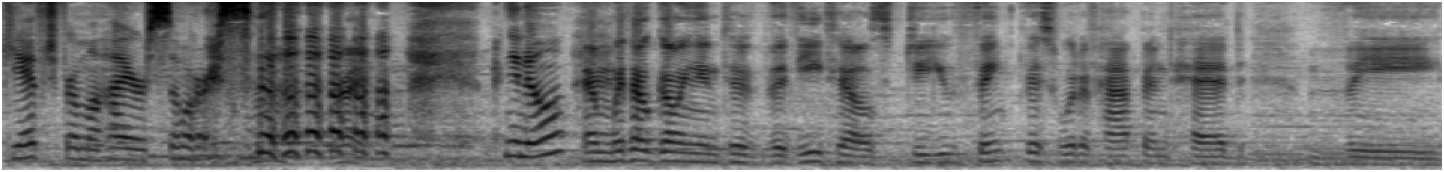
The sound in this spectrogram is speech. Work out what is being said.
gift from a higher source, right. you know? And without going into the details, do you think this would have happened had the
